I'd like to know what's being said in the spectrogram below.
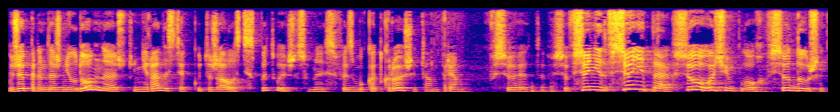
Уже прям даже неудобно, что не радость, а какую-то жалость испытываешь, особенно если Facebook откроешь, и там прям все это, все, все, не, все не так, все очень плохо, все душит.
